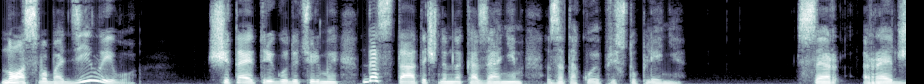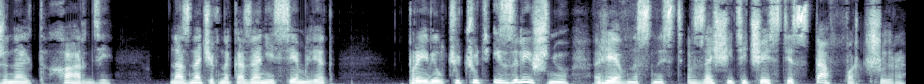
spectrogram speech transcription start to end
но освободило его, считая три года тюрьмы достаточным наказанием за такое преступление. Сэр Реджинальд Харди, назначив наказание семь лет, проявил чуть-чуть излишнюю ревностность в защите чести Стаффордшира,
